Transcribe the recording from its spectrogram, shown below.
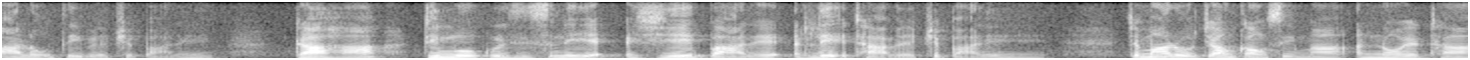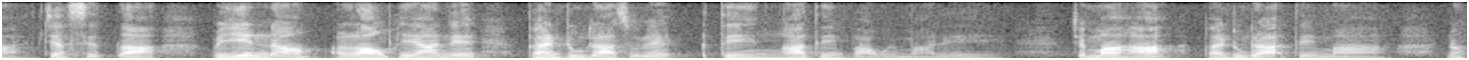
အားလုံးအသိပဲဖြစ်ပါတယ်။ဒါဟာဒီမိုကရေစီစနစ်ရဲ့အရေးပါတဲ့အလေအထပဲဖြစ်ပါတယ်ကျမတို့ကျောင်းကောင်စီမှာအနော်ရထားကျန်စစ်သားဘရင်နောင်အလောင်းဖျားနဲ့ဗန္ဓုလဆိုတဲ့အသင်း၅သင်းပါဝင်ပါတယ်ကျမဟာဗန္ဓုလအသင်းမှာနော်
